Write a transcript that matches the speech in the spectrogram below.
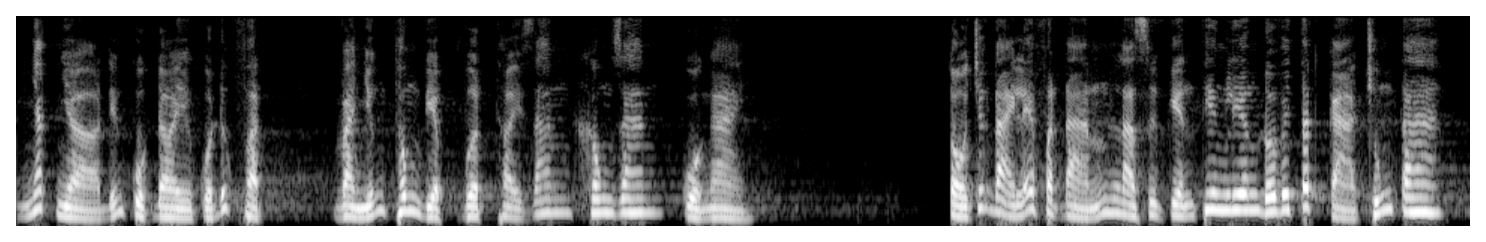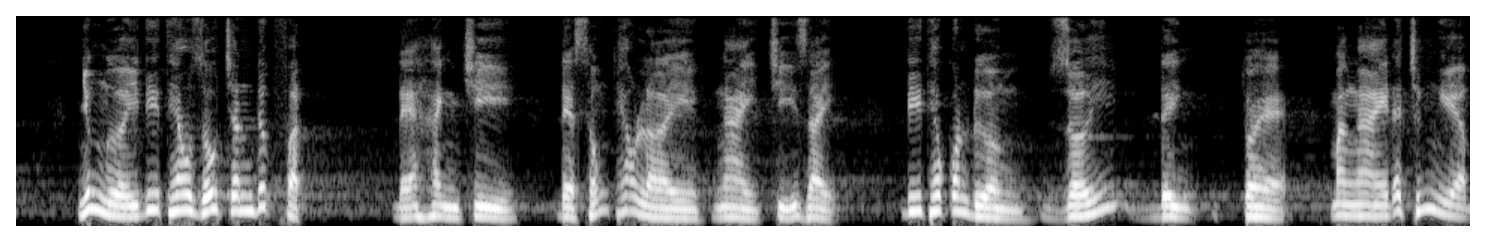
nhắc nhở đến cuộc đời của Đức Phật và những thông điệp vượt thời gian, không gian của Ngài. Tổ chức Đại lễ Phật đản là sự kiện thiêng liêng đối với tất cả chúng ta, những người đi theo dấu chân Đức Phật để hành trì, để sống theo lời Ngài chỉ dạy, đi theo con đường giới, định, tuệ mà Ngài đã chứng nghiệm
